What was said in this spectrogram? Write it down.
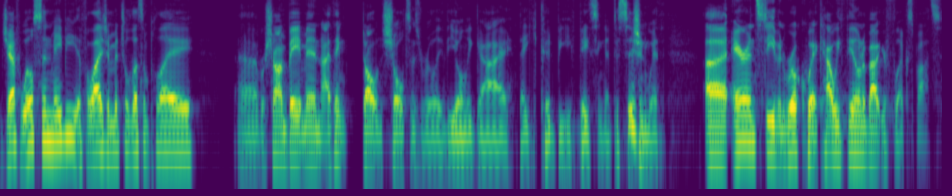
Jeff Wilson, maybe, if Elijah Mitchell doesn't play. Uh, Rashod Bateman, I think Dalton Schultz is really the only guy that he could be facing a decision with. Uh, Aaron, Steven, real quick, how are we feeling about your flex spots?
